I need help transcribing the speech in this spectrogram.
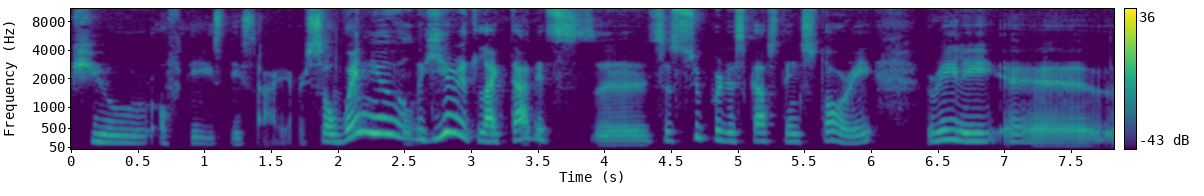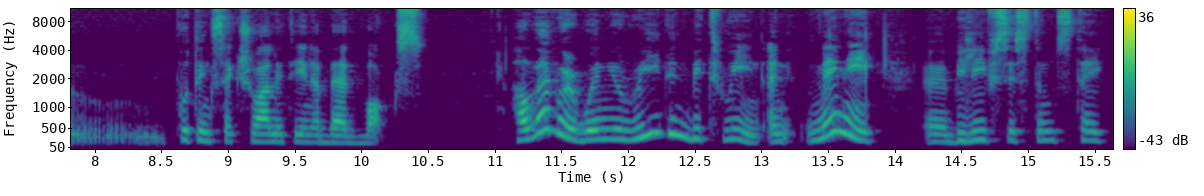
pure of these desires. So when you hear it like that, it's uh, it's a super disgusting story, really uh, putting sexuality in a bad box. However, when you read in between, and many uh, belief systems take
